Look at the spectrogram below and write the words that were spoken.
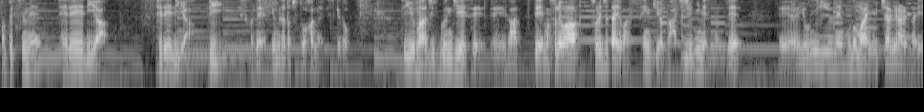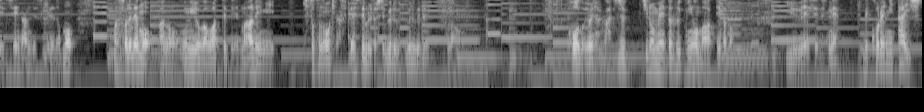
まあ、別名、テレリア、テレリア D ですかね、読み方ちょっとわかんないですけど、っっていう、まあ、軍事衛星があって、まあ、それは、それ自体は1982年なんで、えー、40年ほど前に打ち上げられた衛星なんですけれども、まあ、それでもあの運用が終わってて、まあ、ある意味、一つの大きなスペースデブリとしてぐるぐるぐるぐる、あの高度 480km 付近を回っていたという衛星ですね。で、これに対し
